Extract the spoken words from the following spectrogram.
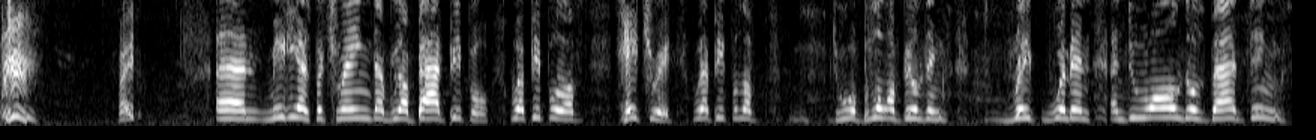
right? And media is portraying that we are bad people. We're people of hatred. We're people of who will blow up buildings rape women and do all those bad things.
